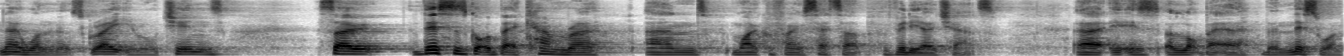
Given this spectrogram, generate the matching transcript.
No one looks great, you're all chins. So this has got a better camera and microphone setup for video chats. Uh, it is a lot better than this one.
